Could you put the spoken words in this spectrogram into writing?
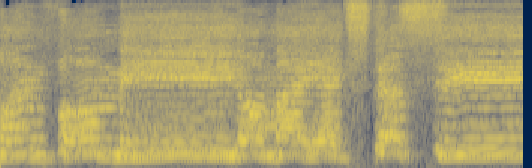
one for me. You're my ecstasy.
